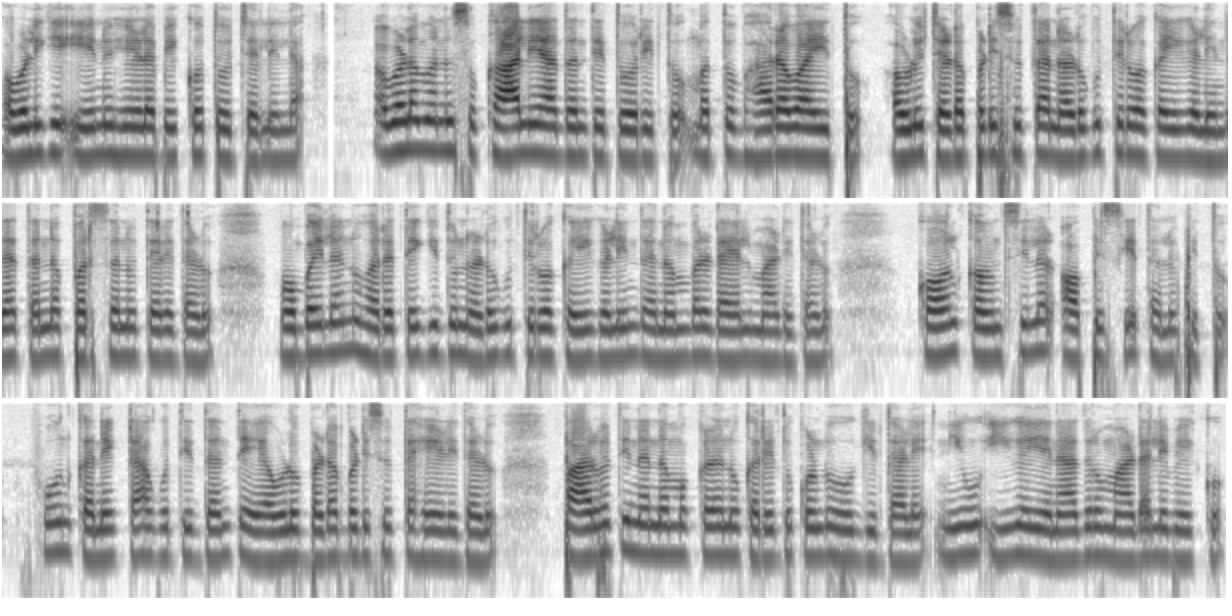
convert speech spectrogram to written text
ಅವಳಿಗೆ ಏನು ಹೇಳಬೇಕೋ ತೋಚಲಿಲ್ಲ. ಅವಳ ಮನಸ್ಸು ಖಾಲಿಯಾದಂತೆ ತೋರಿತು ಮತ್ತು ಭಾರವಾಯಿತು. ಅವಳು ಚಡಪಡಿಸುತ್ತಾ ನಡುಗುತ್ತಿರುವ ಕೈಗಳಿಂದ ತನ್ನ ಪರ್ಸನ್ನು ತೆರೆದಳು. ಮೊಬೈಲನ್ನು ಹೊರತೆಗೆದು ನಡುಗುತ್ತಿರುವ ಕೈಗಳಿಂದ ನಂಬರ್ ಡಯಲ್ ಮಾಡಿದಳು. ಕಾಲ್ ಕೌನ್ಸಿಲರ್ ಆಫೀಸ್ಗೆ ತಲುಪಿತು. ಫೋನ್ ಕನೆಕ್ಟ್ ಆಗುತ್ತಿದ್ದಂತೆ ಅವಳು ಬಡಬಡಿಸುತ್ತಾ ಹೇಳಿದಳು. ಪಾರ್ವತಿ ನನ್ನ ಮಕ್ಕಳನ್ನು ಕರೆದುಕೊಂಡು ಹೋಗಿದ್ದಾಳೆ. ನೀವು ಈಗ ಏನಾದರೂ ಮಾಡಲೇಬೇಕು.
